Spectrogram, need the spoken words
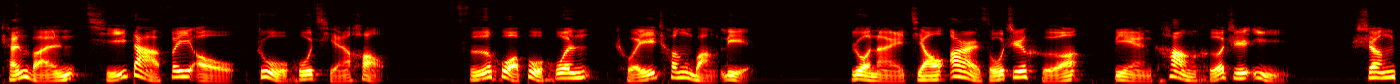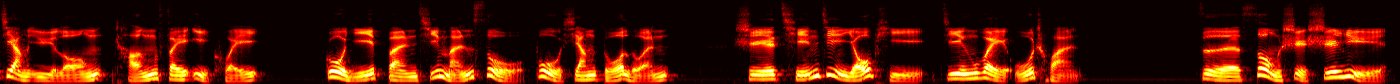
臣闻其大非偶，著乎前号，辞或不婚，垂称往列。若乃交二族之和，便抗和之意。升降与龙，成非一魁。”故以本其门素不相夺伦，使秦晋有匹，精卫无喘。自宋氏失誉，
